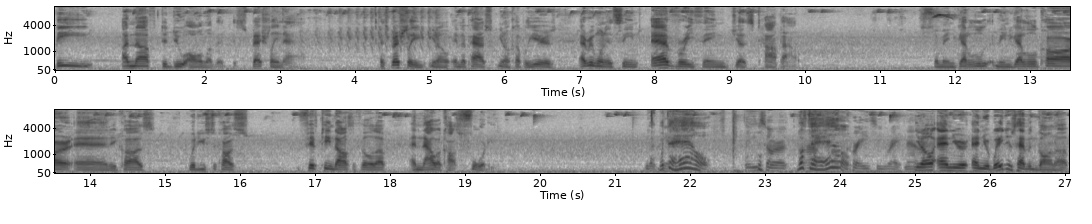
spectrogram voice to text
be enough to do all of it, especially now. Especially, you know, in the past, you know, a couple of years, everyone has seen everything just top out. I mean, you got a little. I mean, you got a little car, and it costs what used to cost fifteen dollars to fill it up, and now it costs forty. You're like, what the hell? Things are, What the hell? crazy right now. You know, and your and your wages haven't gone up,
